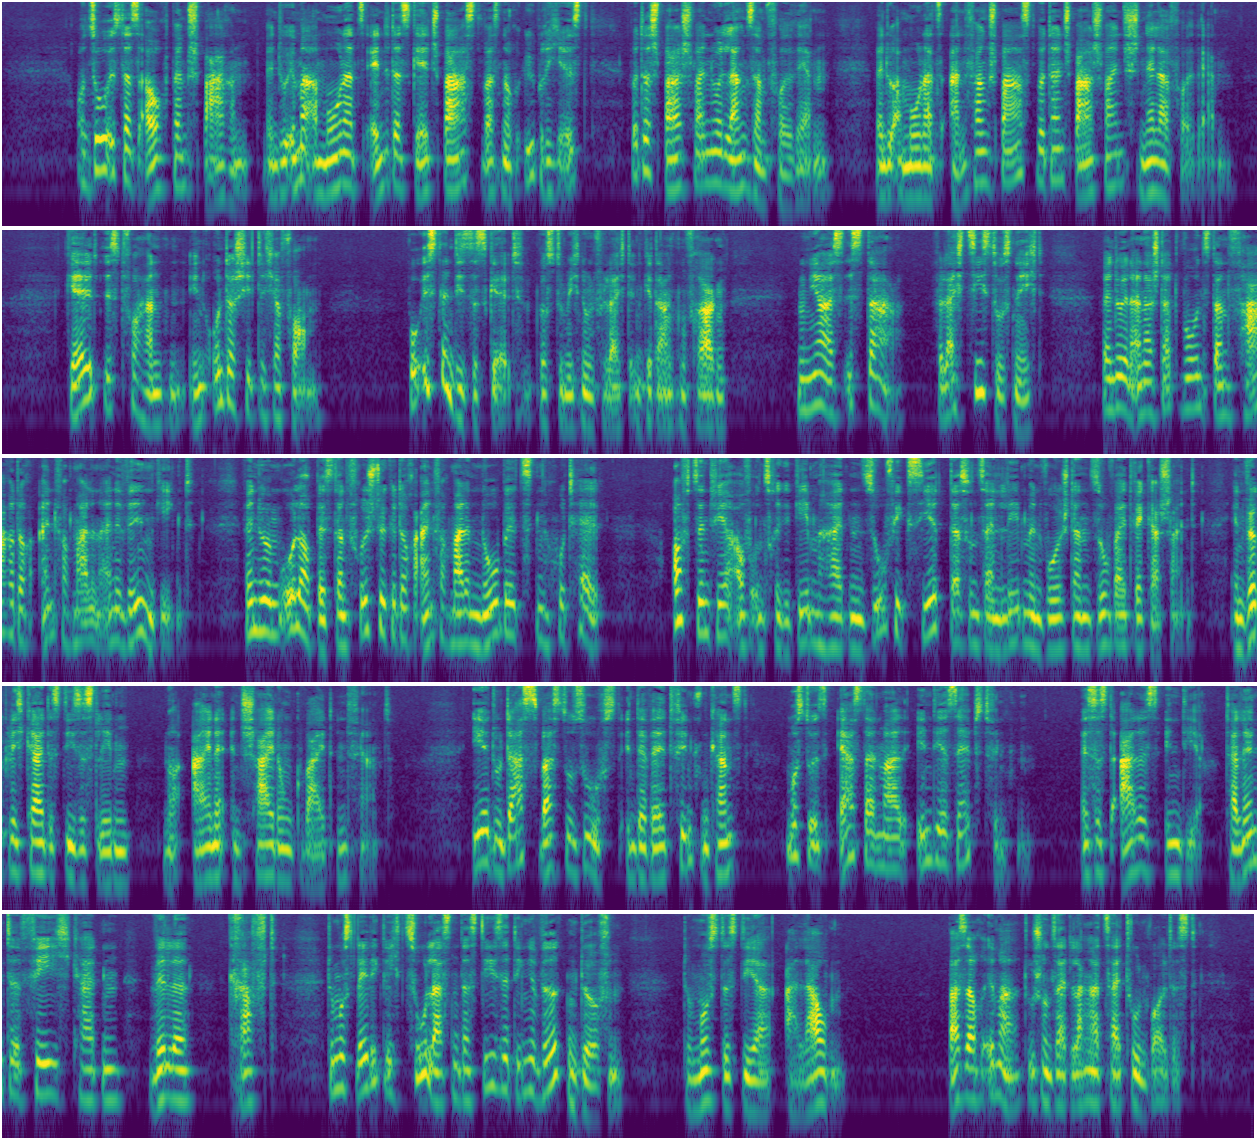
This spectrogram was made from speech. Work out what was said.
Und so ist das auch beim Sparen. Wenn du immer am Monatsende das Geld sparst, was noch übrig ist, wird das Sparschwein nur langsam voll werden. Wenn du am Monatsanfang sparst, wird dein Sparschwein schneller voll werden. Geld ist vorhanden in unterschiedlicher Form. Wo ist denn dieses Geld? wirst du mich nun vielleicht in Gedanken fragen. Nun ja, es ist da. Vielleicht siehst du es nicht. Wenn du in einer Stadt wohnst, dann fahre doch einfach mal in eine Villengegend. Wenn du im Urlaub bist, dann frühstücke doch einfach mal im nobelsten Hotel. Oft sind wir auf unsere Gegebenheiten so fixiert, dass uns ein Leben in Wohlstand so weit weg erscheint. In Wirklichkeit ist dieses Leben nur eine Entscheidung weit entfernt. Ehe du das, was du suchst, in der Welt finden kannst, musst du es erst einmal in dir selbst finden. Es ist alles in dir. Talente, Fähigkeiten, Wille, Kraft. Du musst lediglich zulassen, dass diese Dinge wirken dürfen. Du musst es dir erlauben. Was auch immer du schon seit langer Zeit tun wolltest,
